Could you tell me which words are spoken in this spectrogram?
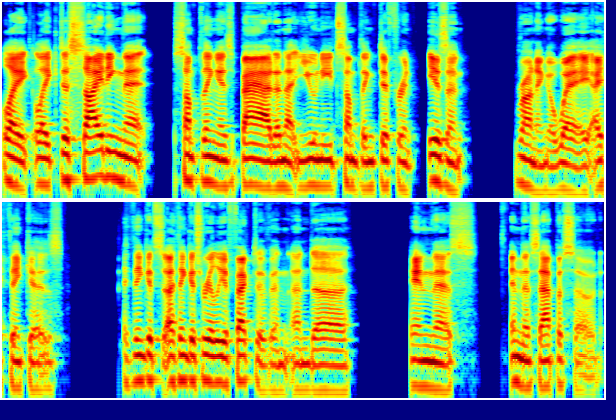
like like deciding that something is bad and that you need something different isn't running away i think is i think it's i think it's really effective and and uh in this in this episode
